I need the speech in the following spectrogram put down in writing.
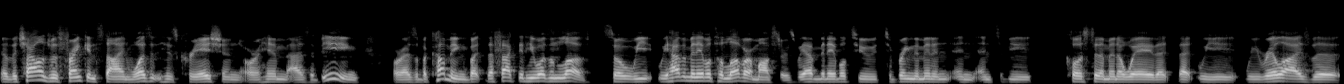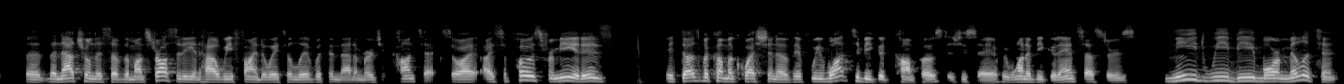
you know, the challenge with Frankenstein wasn't his creation or him as a being or as a becoming, but the fact that he wasn't loved. So we we haven't been able to love our monsters. We haven't been able to to bring them in and, and, and to be close to them in a way that that we we realize the, the the naturalness of the monstrosity and how we find a way to live within that emergent context. So I, I suppose for me it is it does become a question of if we want to be good compost, as you say, if we want to be good ancestors, need we be more militant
